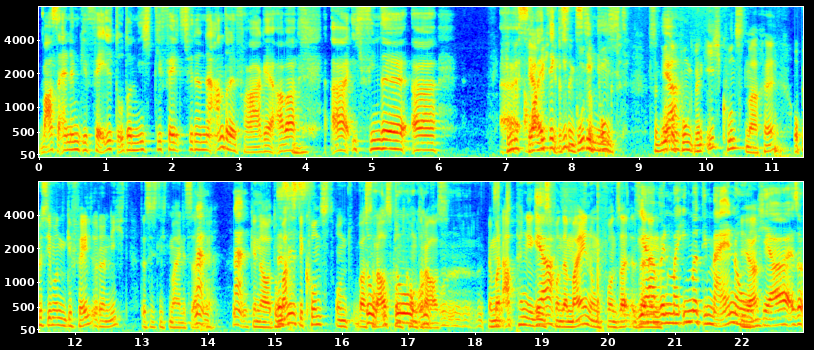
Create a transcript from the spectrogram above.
was einem gefällt oder nicht gefällt, ist wieder eine andere Frage. Aber mhm. äh, ich finde, äh, ich finde das sehr wichtig, das ist ein guter Punkt. Das ist ein guter ja. Punkt. Wenn ich Kunst mache, ob es jemandem gefällt oder nicht, das ist nicht meine Sache. Nein. Nein. Genau, du machst die Kunst und was du, rauskommt, du, kommt raus. wenn man abhängig ja, ist von der Meinung von seinen... Ja, wenn man immer die Meinung, ja. ja, also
